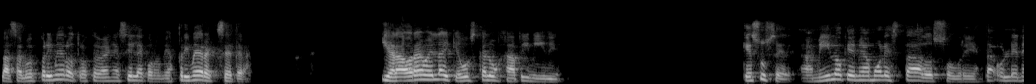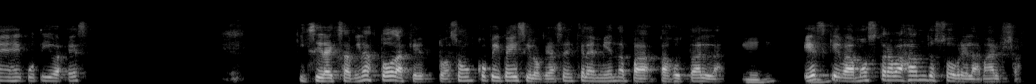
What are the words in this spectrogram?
la salud es primero, otros te van a decir la economía es primero, etc. Y a la hora de verla hay que buscar un happy medium. ¿Qué sucede? A mí lo que me ha molestado sobre esta orden ejecutiva es y si la examinas todas, que todas son un copy-paste y lo que hacen es que la enmiendan para ajustarla, es que vamos trabajando sobre la marcha.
